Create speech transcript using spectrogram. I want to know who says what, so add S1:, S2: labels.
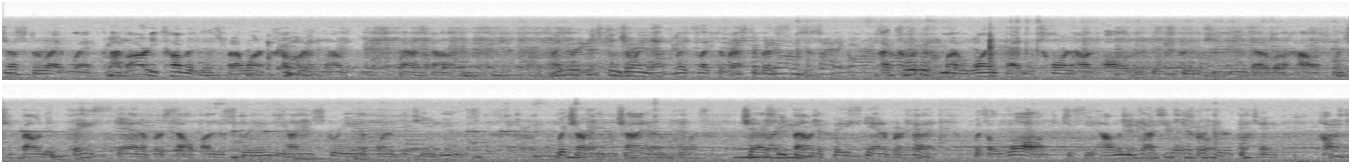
S1: just the right way. I've already covered this, but I want to cover it now that you've passed on. Are you at least enjoying Netflix like the rest of us? I could if my wife hadn't torn out all of the big screen TVs out of our house when she found a face scan of herself on the screen behind the screen of one of the TVs, which are made in China, of course. She actually found a face scan of her head with a log to see how many decibels her ear could take,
